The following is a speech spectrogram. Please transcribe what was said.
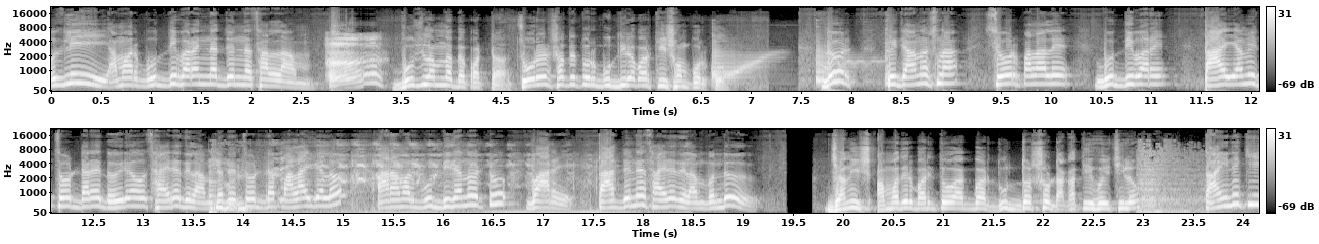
বুঝলি? আমার বুদ্ধি বাড়ানোর জন্য ছাড়লাম। বুঝলাম না ব্যাপারটা চোরের সাথে তোর বুদ্ধির আবার কি সম্পর্ক? দূর তুই জানোস না চোর পালালে বুদ্ধি বাড়ে তাই আমি চোর ডারে ধইরেও ছাইরে দিলাম। যাতে চোরটা পালাই গেল আর আমার বুদ্ধি যেন একটু বাড়ে তার জন্য ছাইরে দিলাম বন্ধু। জানিস আমাদের বাড়িতেও একবার দুর্ধর্ষ ডাকাতি হয়েছিল। তাই নাকি?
